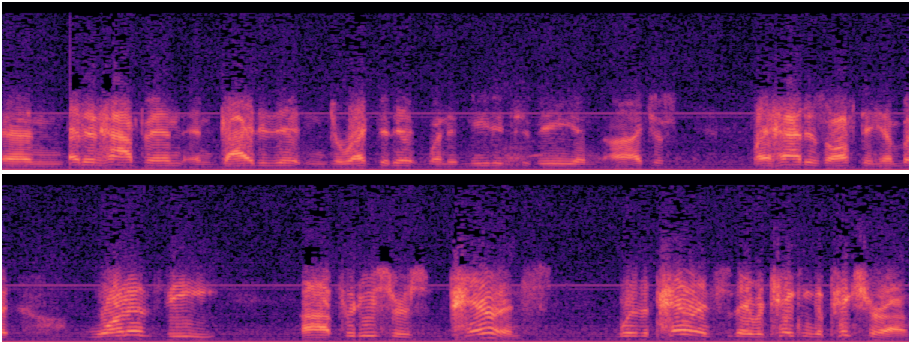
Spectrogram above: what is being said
and let it happen and guided it and directed it when it needed to be. And I just, my hat is off to him. But one of the uh, producer's parents were the parents they were taking a picture of.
